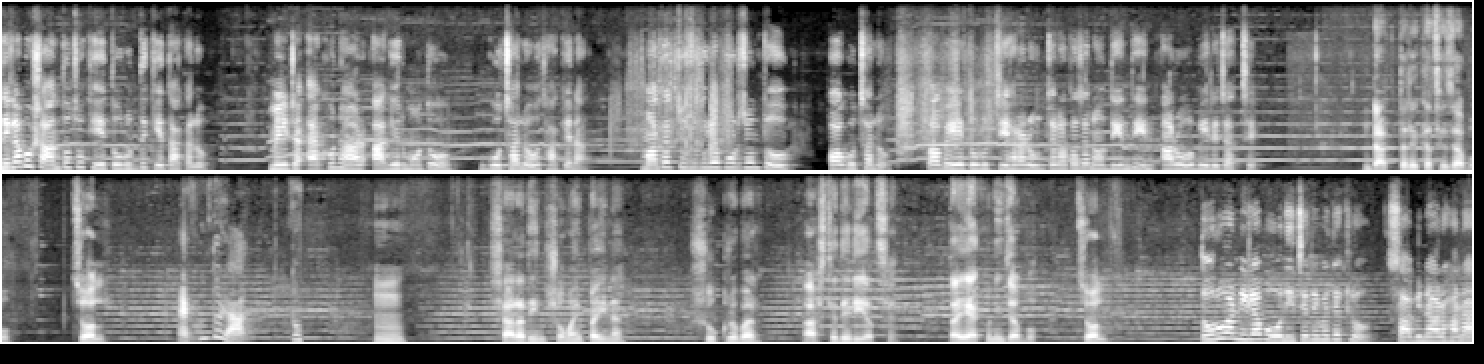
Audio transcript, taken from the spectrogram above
নীলাব শান্ত চোখে তরুর দিকে তাকালো। মেয়েটা এখন আর আগের মতো গোছালো থাকে না। মাথার চুলগুলো পর্যন্ত অগোছালো তবে তরুর চেহারার উজ্জ্বলতা যেন দিন দিন আরও বেড়ে যাচ্ছে। ডাক্তারের কাছে যাব। চল। এখন তো রাত। হুম। সারাদিন সময় পাই না। শুক্রবার আসতে দেরি আছে। তাই এখনই যাব। চল। তরু আর নীলাবও নিচে নেমে দেখল সাবিনা আর হানা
